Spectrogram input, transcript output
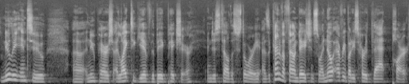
newly into uh, a new parish, I like to give the big picture and just tell the story as a kind of a foundation so I know everybody's heard that part.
